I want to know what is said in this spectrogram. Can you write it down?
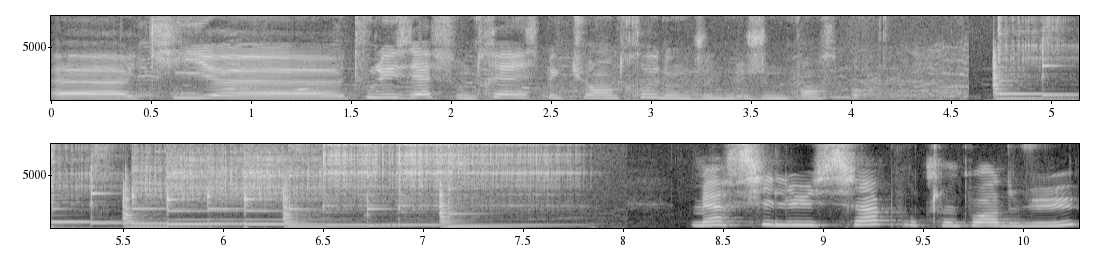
euh, qui euh, tous les élèves sont très respectueux entre eux donc je, je ne pense pas. Merci Lucien pour ton point de vue.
